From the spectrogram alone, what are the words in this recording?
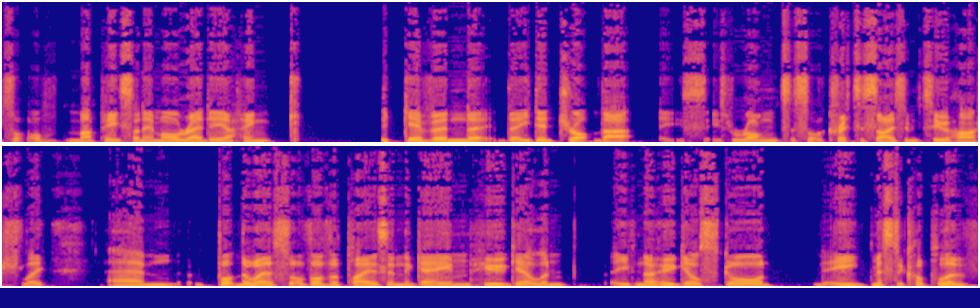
sort of my piece on him already. I think given that, that he did drop that, it's it's wrong to sort of criticise him too harshly. Um, but there were sort of other players in the game, Hugill, and even though Hugill scored, he missed a couple of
